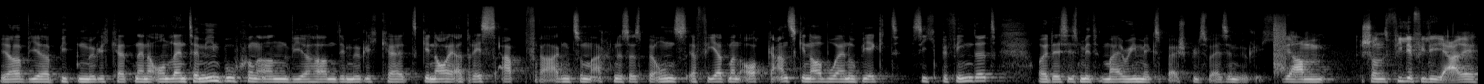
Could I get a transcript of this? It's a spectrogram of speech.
Ja, wir bieten Möglichkeiten einer Online-Terminbuchung an. Wir haben die Möglichkeit, genaue Adressabfragen zu machen. Das heißt, bei uns erfährt man auch ganz genau, wo ein Objekt sich befindet. Aber das ist mit MyRemax beispielsweise möglich. Wir haben schon viele, viele Jahre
